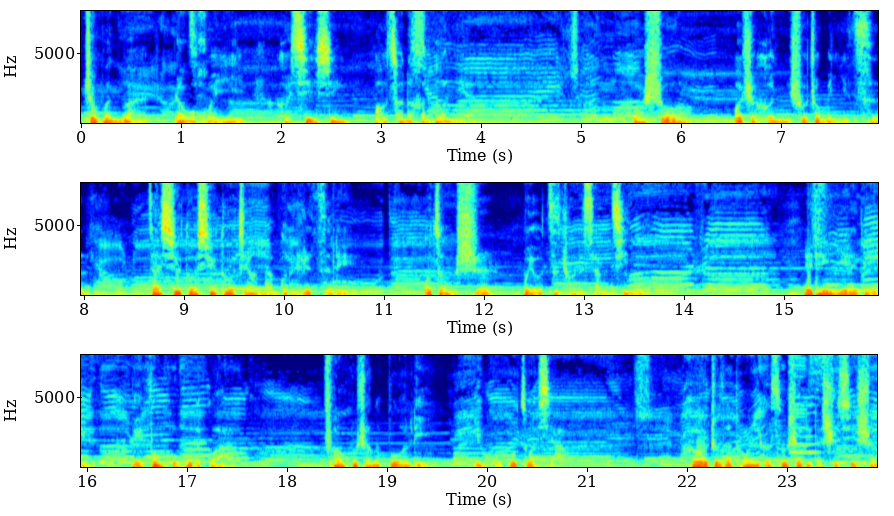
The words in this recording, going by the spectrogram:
这温暖让我回忆和细心保存了很多年。我说，我只和你说这么一次，在许多许多这样难过的日子里，我总是不由自主地想起你。那天夜里，北风呼呼地刮，窗户上的玻璃也呼呼作响。和我住在同一个宿舍里的实习生，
